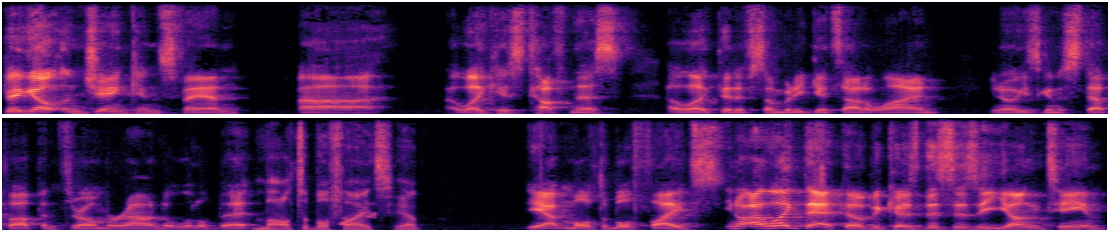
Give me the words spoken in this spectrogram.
Big Elgton Jenkins fan. Uh, I like his toughness. I like that if somebody gets out of line, you know, he's going to step up and throw him around a little bit. Multiple fights. Yep. Yeah, multiple fights. You know, I like that though because this is a young team,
